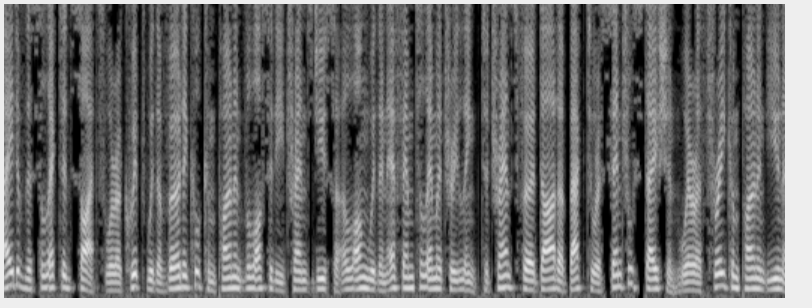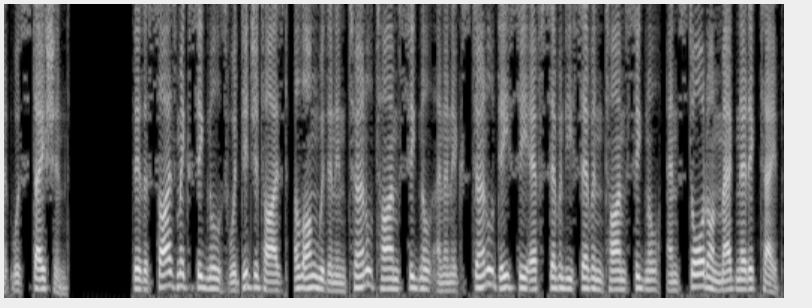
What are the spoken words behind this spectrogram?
Eight of the selected sites were equipped with a vertical component velocity transducer along with an FM telemetry link to transfer data back to a central station where a three-component unit was stationed. There the seismic signals were digitized, along with an internal time signal and an external DCF77 time signal, and stored on magnetic tape.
